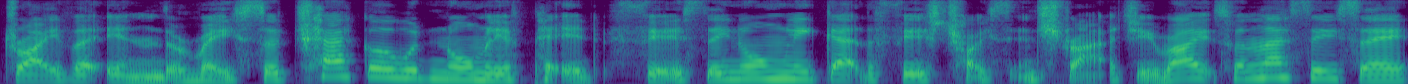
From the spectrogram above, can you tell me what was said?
driver in the race. So, Checo would normally have pitted first. They normally get the first choice in strategy, right? So, unless they say,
